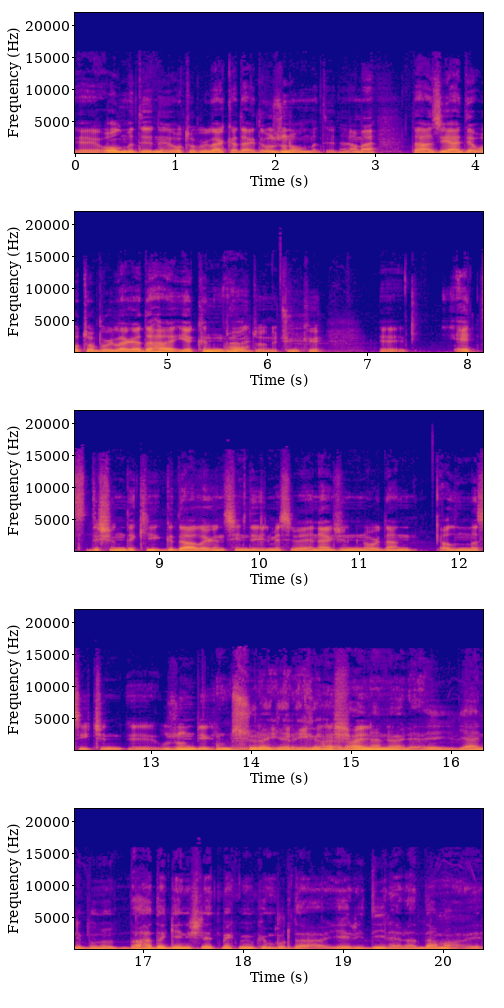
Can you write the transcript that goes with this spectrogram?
e, olmadığını, otoburlar kadar da uzun olmadığını ama daha ziyade otoburlara daha yakın evet. olduğunu. Çünkü e, et dışındaki gıdaların sindirilmesi ve enerjinin oradan alınması için e, uzun bir e, süre e, gerekiyor. Evet, ve... Aynen öyle. E, yani bunu daha da genişletmek mümkün. Burada yeri değil herhalde ama e,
